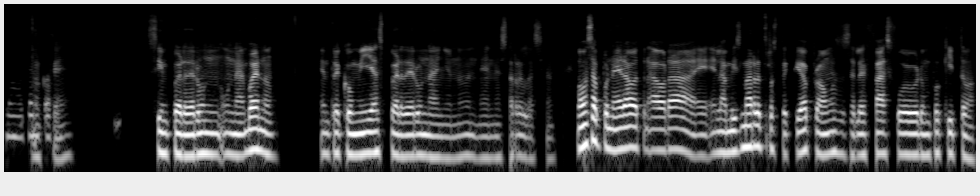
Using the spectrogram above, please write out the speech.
de muchas cosas. Sin perder un, una, bueno, entre comillas, perder un año, ¿no? En, esa relación. Vamos a poner a otra, ahora eh, en la misma retrospectiva, pero vamos a hacerle fast forward un poquito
